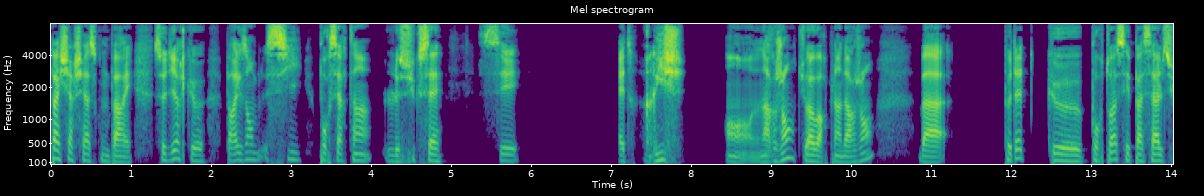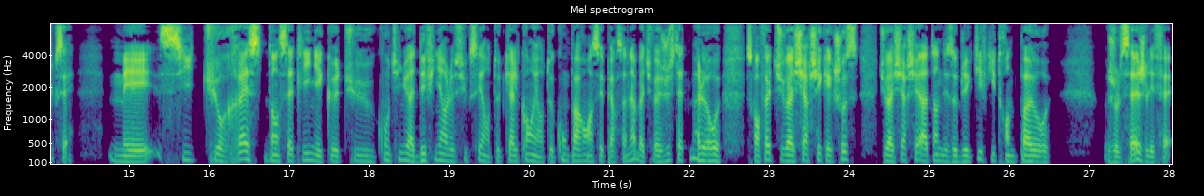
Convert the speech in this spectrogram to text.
pas chercher à se comparer. Se dire que, par exemple, si pour certains le succès c'est être riche en argent, tu vas avoir plein d'argent, bah peut-être que pour toi c'est pas ça le succès. Mais si tu restes dans cette ligne et que tu continues à définir le succès en te calquant et en te comparant à ces personnes-là, bah tu vas juste être malheureux. Parce qu'en fait, tu vas chercher quelque chose, tu vas chercher à atteindre des objectifs qui te rendent pas heureux. Je le sais, je l'ai fait.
